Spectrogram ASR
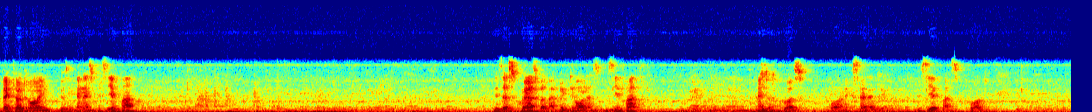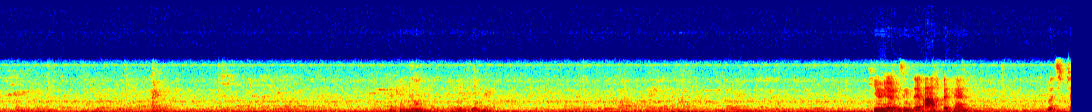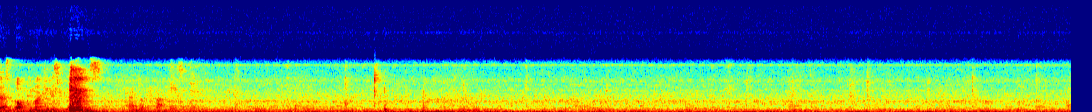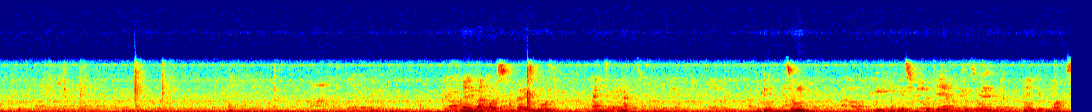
Vector drawing using NS Bezier These are squares, but I've been drawn as Bezier And of course, for excellent Bezier support, Here we are using the Art backend, which just optimizes this kind of graphics. And it was very smooth and it's very nice you can even zoom. At least you should be able to zoom native blocks.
